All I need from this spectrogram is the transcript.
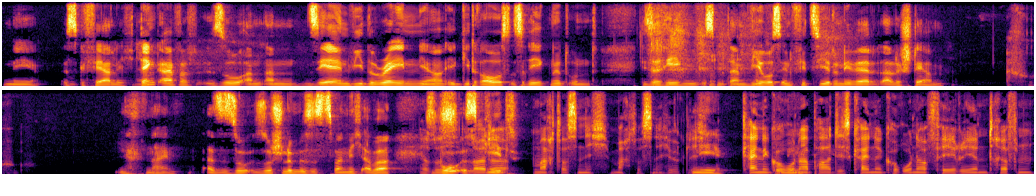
Nee, ist gefährlich. Ja. Denkt einfach so an, an Serien wie The Rain, ja, ihr geht raus, es regnet und dieser Regen ist mit einem Virus infiziert und ihr werdet alle sterben. Nein, also so, so schlimm ist es zwar nicht, aber also wo es, es Leute, geht. Macht das nicht, macht das nicht wirklich. Nee. Keine Corona-Partys, keine Corona-Ferien-Treffen.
